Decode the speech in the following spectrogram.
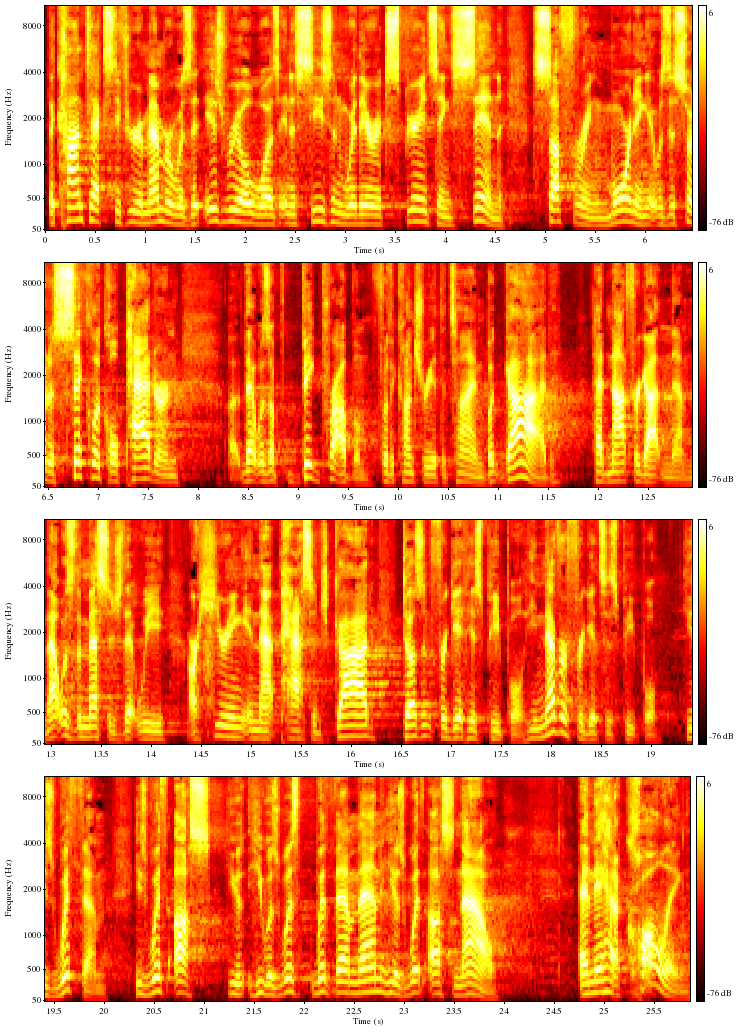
The context, if you remember, was that Israel was in a season where they were experiencing sin, suffering, mourning. It was this sort of cyclical pattern uh, that was a big problem for the country at the time. But God had not forgotten them. That was the message that we are hearing in that passage. God doesn't forget his people, he never forgets his people. He's with them, he's with us. He, he was with, with them then, he is with us now and they had a calling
